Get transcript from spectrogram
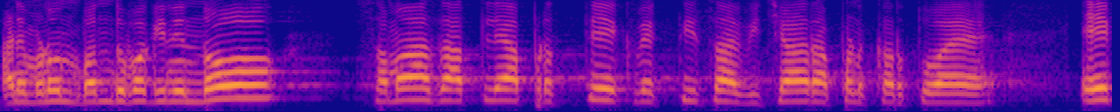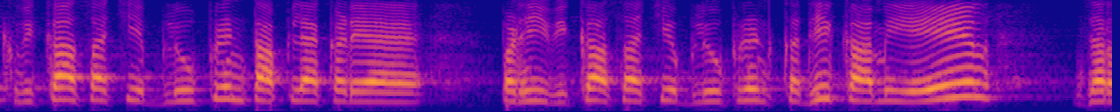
आणि म्हणून बंधू भगिनींनो समाजातल्या प्रत्येक व्यक्तीचा विचार आपण करतोय एक विकासाची ब्ल्यूप्रिंट आपल्याकडे आहे. पण ही विकासाची ब्ल्यूप्रिंट कधी कामी येईल? जर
